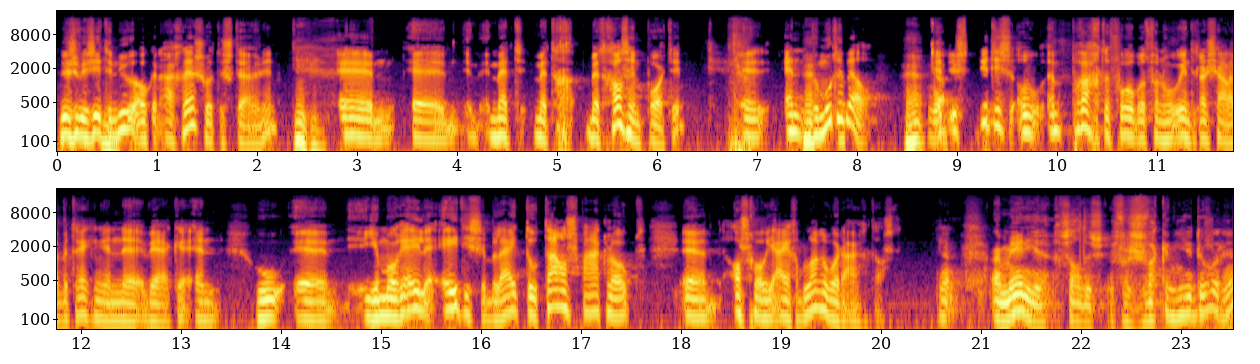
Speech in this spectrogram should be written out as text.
Dus we zitten nu ook een agressor te steunen mm-hmm. met, met, met gasimporten. en we moeten wel. Ja. Dus dit is een prachtig voorbeeld van hoe internationale betrekkingen uh, werken en hoe uh, je morele, ethische beleid totaal spaak loopt uh, als gewoon je eigen belangen worden aangetast. Ja. Armenië zal dus verzwakken hierdoor. Hè?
